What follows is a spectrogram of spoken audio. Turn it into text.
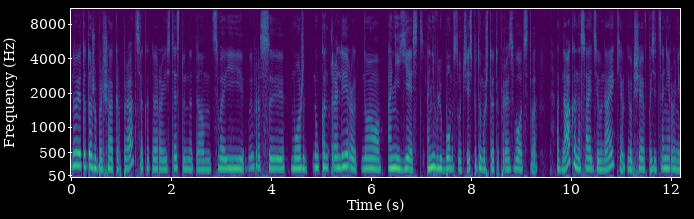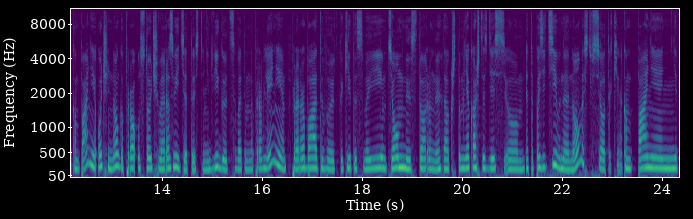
Ну, это тоже большая корпорация, которая, естественно, там свои выбросы может, ну, контролирует, но они есть. Они в любом случае есть, потому что это производство. Однако на сайте у Nike и вообще в позиционировании компании очень много про устойчивое развитие. То есть они двигаются в этом направлении, прорабатывают какие-то свои темные стороны. Так что мне кажется, здесь э, это позитивная новость все-таки. Компания не,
